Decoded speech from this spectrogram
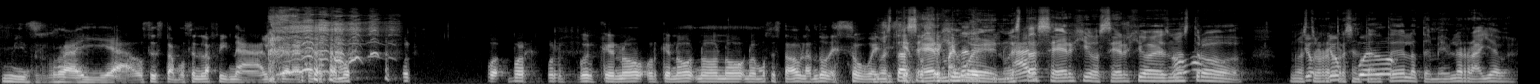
Mis rayados, estamos en la final, carajo. estamos. porque no, porque no, no, no, no hemos estado hablando de eso, güey. No está Sergio, güey. No está Sergio. Sergio es nuestro nuestro representante de la temible raya, güey.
